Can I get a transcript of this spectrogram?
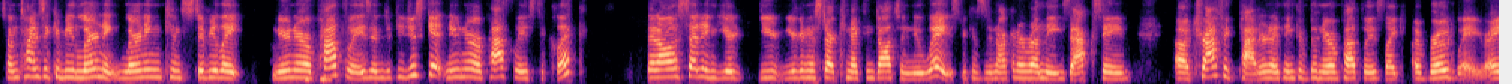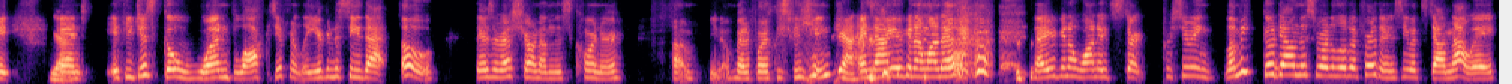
Sometimes it can be learning. Learning can stimulate new neural mm-hmm. pathways. And if you just get new neural pathways to click, then all of a sudden you're you, are you're going to start connecting dots in new ways because they're not going to run the exact same uh, traffic pattern. I think of the neural pathways like a roadway, right? Yeah. And if you just go one block differently, you're going to see that, oh, there's a restaurant on this corner. Um, you know, metaphorically speaking. Yeah. And now you're gonna want to now you're gonna want to start pursuing. Let me go down this road a little bit further and see what's down that way.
